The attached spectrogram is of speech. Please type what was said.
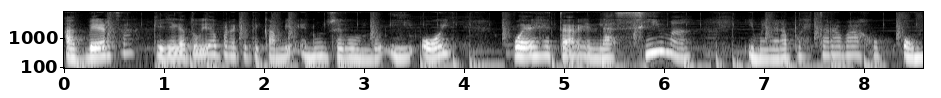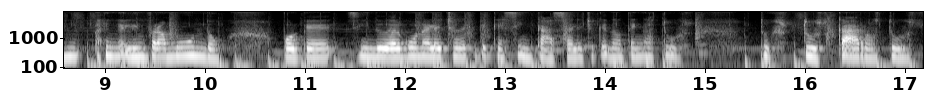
adversa que llegue a tu vida para que te cambie en un segundo. Y hoy puedes estar en la cima y mañana puedes estar abajo o en el inframundo. Porque sin duda alguna el hecho de que te quedes sin casa, el hecho de que no tengas tus, tus, tus carros, tus,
